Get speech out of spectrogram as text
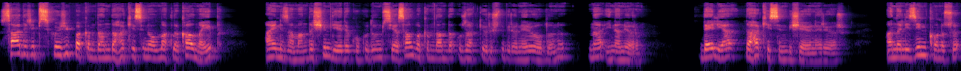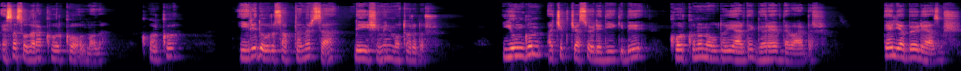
sadece psikolojik bakımdan daha kesin olmakla kalmayıp aynı zamanda şimdiye dek okuduğum siyasal bakımdan da uzak görüşlü bir öneri olduğuna inanıyorum. Delia daha kesin bir şey öneriyor. Analizin konusu esas olarak korku olmalı. Korku yeri doğru saptanırsa değişimin motorudur. Jung'un açıkça söylediği gibi korkunun olduğu yerde görev de vardır. Delia böyle yazmış.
